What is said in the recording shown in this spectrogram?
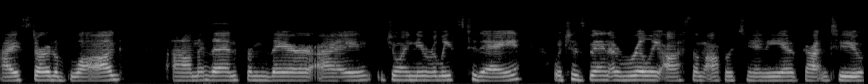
I started a blog. Um, and then from there, I joined New Release Today, which has been a really awesome opportunity. I've gotten to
